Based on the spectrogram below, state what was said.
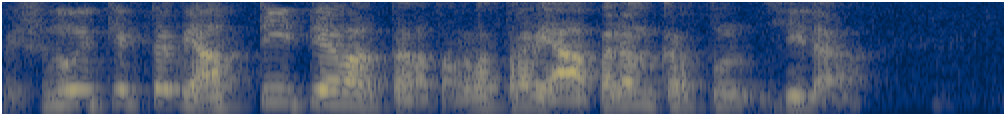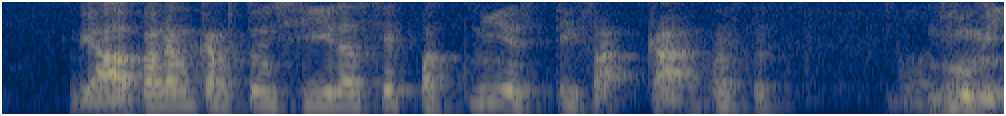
विष्णु इत्युक्ते व्याप्ति इत्येव अर्थः सर्वत्र व्यापनं कर्तुं शीलः व्यापनं कर्तुं शीलस्य पत्नी अस्ति सा का भूमि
